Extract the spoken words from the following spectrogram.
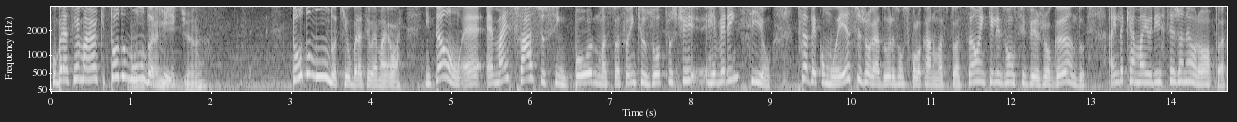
O Brasil é maior que todo mundo É aqui. mídia, né? Todo mundo aqui, o Brasil é maior. Então, é, é mais fácil se impor numa situação em que os outros te reverenciam. Precisa ver como esses jogadores vão se colocar numa situação em que eles vão se ver jogando, ainda que a maioria esteja na Europa.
